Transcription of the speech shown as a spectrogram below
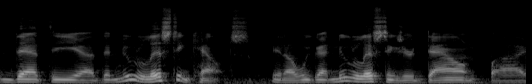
that the uh, the new listing counts you know, we've got new listings are down by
